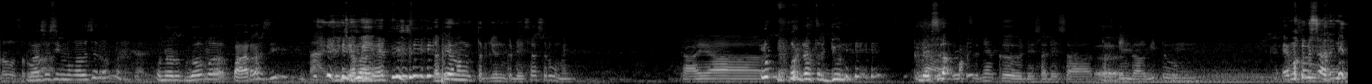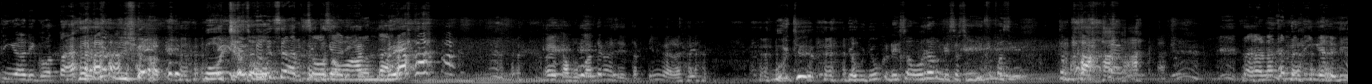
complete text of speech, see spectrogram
seru seru Masa banget. sih muka lu serem? Menurut gua mah parah sih. entah tapi, tapi emang terjun ke desa seru men. Kayak Lu pernah terjun ke desa? Nah, maksudnya ke desa-desa tertinggal gitu. emang lu saat ini tinggal di kota Bocah lu saat ini tinggal di kota Eh kabupaten masih tertinggal. bocah jauh-jauh ke desa orang, desa sendiri masih terbelakang. seakan-akan lu tinggal di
